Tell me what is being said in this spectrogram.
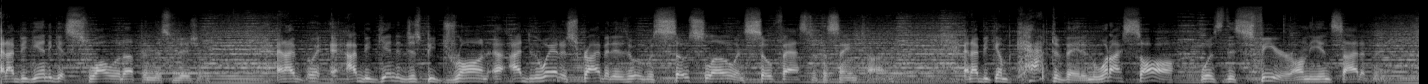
And I began to get swallowed up in this vision. And I, I began to just be drawn. I, the way I describe it is it was so slow and so fast at the same time. And I became captivated. And what I saw was this sphere on the inside of me.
